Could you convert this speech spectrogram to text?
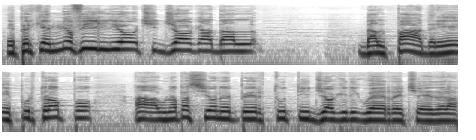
E perché mio figlio ci gioca dal, dal padre e purtroppo ha una passione per tutti i giochi di guerra, eccetera.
